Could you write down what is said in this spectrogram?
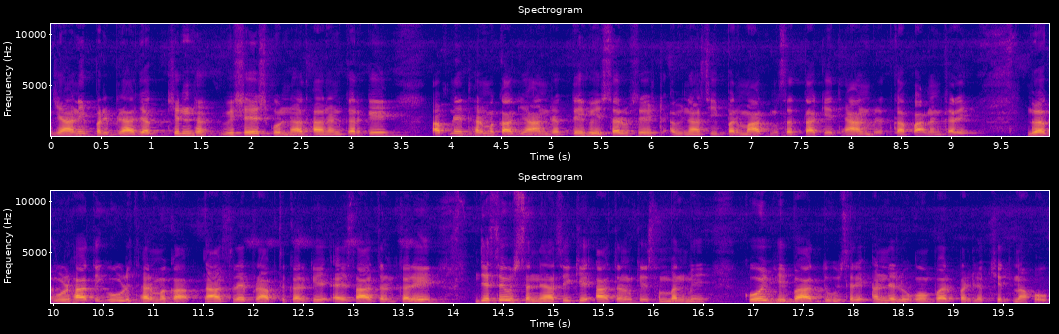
ज्ञानी परिव्राजक चिन्ह विशेष को न धारण करके अपने धर्म का ज्ञान रखते हुए सर्वश्रेष्ठ अविनाशी परमात्म सत्ता के ध्यान व्रत का पालन करे। वह गूढ़ातिगूढ़ धर्म का आश्रय प्राप्त करके ऐसा आचरण करे, जिससे उस सन्यासी के आचरण के संबंध में कोई भी बात दूसरे अन्य लोगों पर परिलक्षित न हो।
